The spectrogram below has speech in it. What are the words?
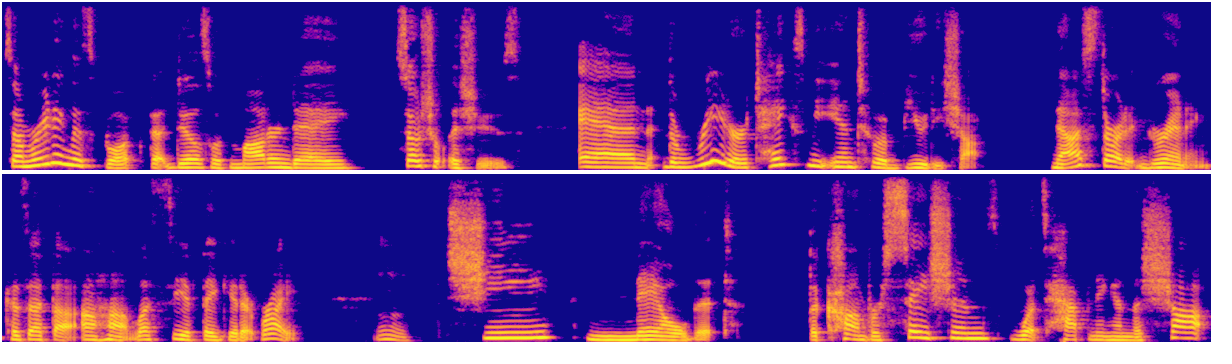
So I'm reading this book that deals with modern day social issues, and the reader takes me into a beauty shop. Now I started grinning because I thought, uh huh, let's see if they get it right. Mm. She nailed it. The conversations, what's happening in the shop,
